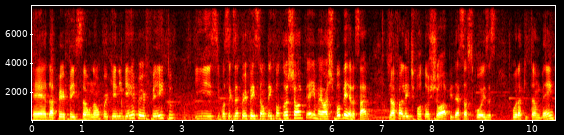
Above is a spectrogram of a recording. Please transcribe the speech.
é, da perfeição não, porque ninguém é perfeito e se você quiser perfeição tem Photoshop aí, mas eu acho bobeira, sabe? Já falei de Photoshop, dessas coisas por aqui também,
